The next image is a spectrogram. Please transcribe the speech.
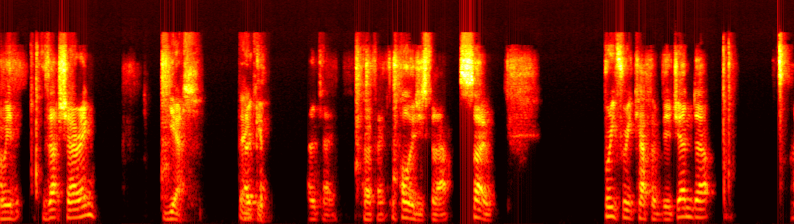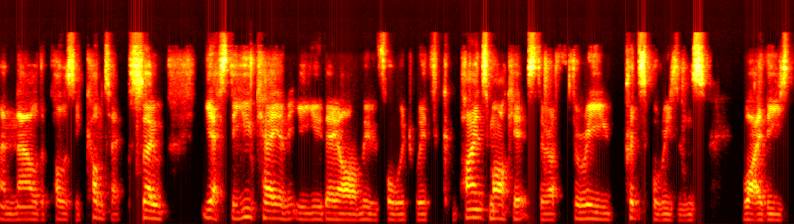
Are we, is that sharing? Yes. Thank okay. you. Okay, perfect. Apologies for that. So, brief recap of the agenda and now the policy context. So, yes, the UK and the EU, they are moving forward with compliance markets. There are three principal reasons why these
